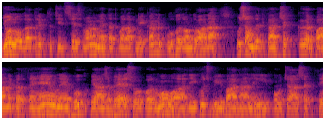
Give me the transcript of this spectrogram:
जो लोग अतृप्त चित से श्रवण में तत्पर अपने कर्ण कुहरों द्वारा उस अमृत का चक्कर पान करते हैं, उन्हें भूख, प्यास, भय, शोक और मोह आदि कुछ भी बाधा नहीं पहुँचा सकते।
